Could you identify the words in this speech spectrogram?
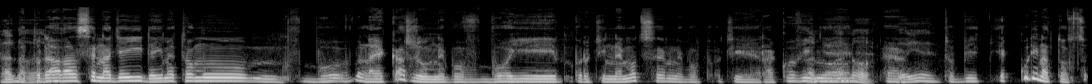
Ano, a to dává zase naději, dejme tomu bo- lékařům nebo v boji proti nemocem nebo proti rakovině. Ano, ano, to Eh, je- To by, jak kudy na to? Co-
